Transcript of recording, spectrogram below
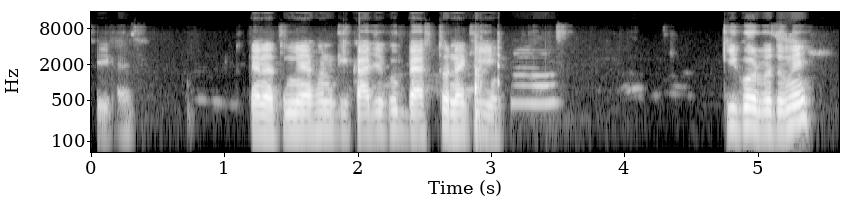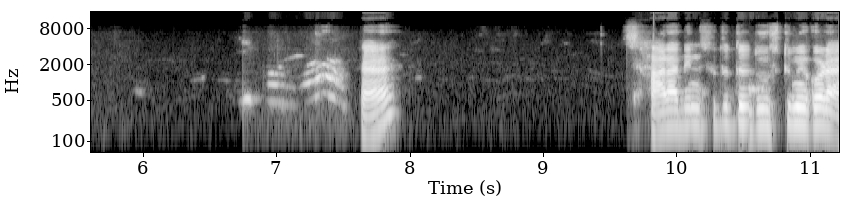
ঠিক আছে। কেন তুমি এখন কি কাজে খুব ব্যস্ত নাকি? কি করবে তুমি? হ্যাঁ? সারাদিন শুধু তো দুষ্টুমি করা।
